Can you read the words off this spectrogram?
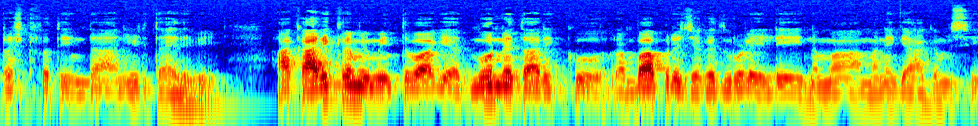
ಟ್ರಸ್ಟ್ ವತಿಯಿಂದ ನೀಡ್ತಾ ಇದ್ದೀವಿ. ಆ ಕಾರ್ಯಕ್ರಮ ನಿಮಿತ್ತವಾಗಿ ಹದಿಮೂರನೇ ತಾರೀಕು ರಂಭಾಪುರಿ ಜಗದ್ಗುರುಗಳು ಇಲ್ಲಿ ನಮ್ಮ ಮನೆಗೆ ಆಗಮಿಸಿ,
